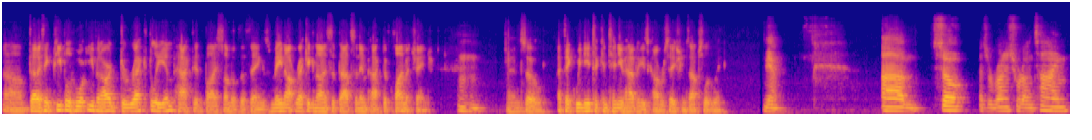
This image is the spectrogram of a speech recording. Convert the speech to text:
um, that I think people who are, even are directly impacted by some of the things may not recognize that that's an impact of climate change. Mm-hmm. And so I think we need to continue having these conversations. Absolutely. Yeah. Um, so as we're running short on time,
